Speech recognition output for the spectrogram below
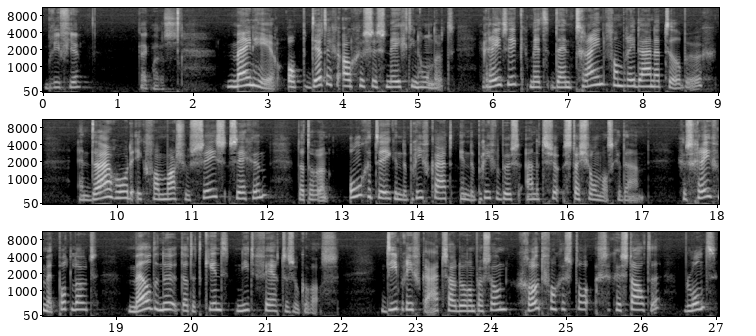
briefje. Kijk maar eens. Mijn heer, op 30 augustus 1900 reed ik met den trein van Breda naar Tilburg. En daar hoorde ik van Marchaussées zeggen dat er een ongetekende briefkaart in de brievenbus aan het sta- station was gedaan. Geschreven met potlood, meldende dat het kind niet ver te zoeken was. Die briefkaart zou door een persoon groot van gestalte, blond,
